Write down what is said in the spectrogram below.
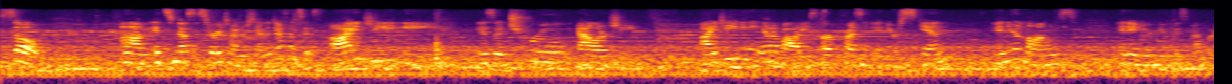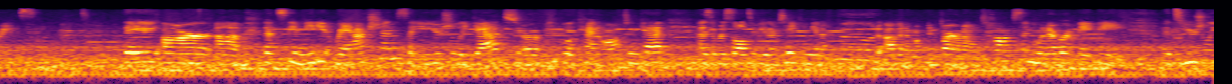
So, um, it's necessary to understand the differences. IgE is a true allergy. IgE antibodies are present in your skin, in your lungs, and in your mucous membranes. They are, um, that's the immediate reactions that you usually get, or people can often get, as a result of either taking in a food, of an environmental toxin, whatever it may be. It's usually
